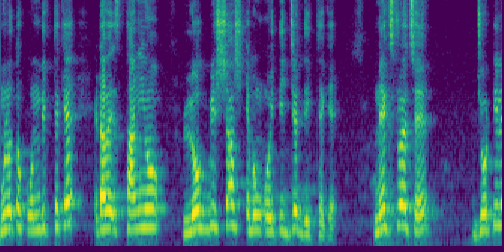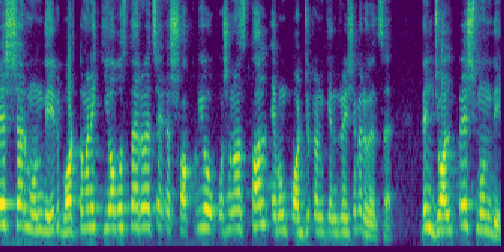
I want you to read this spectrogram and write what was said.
মূলত কোন দিক থেকে? এটা হবে স্থানীয় লোক বিশ্বাস এবং ঐতিহ্যের দিক থেকে। নেক্সট রয়েছে জটিলেশ্বর মন্দির বর্তমানে কি অবস্থায় রয়েছে? এটা সক্রিয় উপাসনা স্থল এবং পর্যটন কেন্দ্র হিসেবে রয়েছে। দেন জলপেশ মন্দির।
